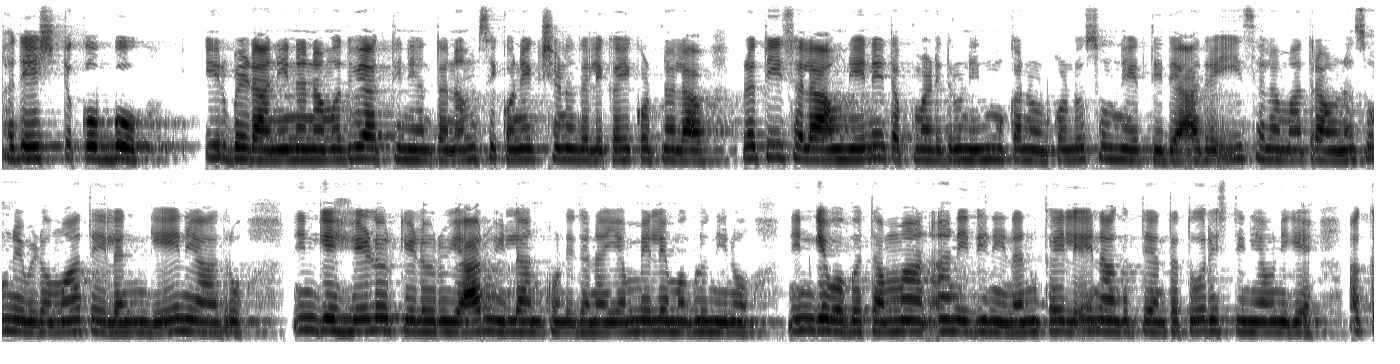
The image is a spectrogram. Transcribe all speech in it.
ಅದೆಷ್ಟು ಕೊಬ್ಬು ಇರಬೇಡ, ನಿನ್ನನ್ನು ಮದುವೆ ಆಗ್ತೀನಿ ಅಂತ ನಂಬಿಸಿ ಕೊನೆ ಕ್ಷಣದಲ್ಲಿ ಕೈ ಕೊಟ್ಟನಲ್ಲ ಪ್ರತಿ ಸಲ ಅವನೇನೇ ತಪ್ಪು ಮಾಡಿದ್ರು ನಿನ್ನ ಮುಖ ನೋಡಿಕೊಂಡು ಸುಮ್ಮನೆ ಇರ್ತಿದ್ದೆ. ಆದರೆ ಈ ಸಲ ಮಾತ್ರ ಅವನ ಸುಮ್ಮನೆ ಬಿಡೋ ಮಾತೇ ಇಲ್ಲ. ನಿನಗೆ ಏನೇ ಆದರೂ, ನಿನಗೆ ಹೇಳೋರು ಕೇಳೋರು ಯಾರೂ ಇಲ್ಲ ಅಂದ್ಕೊಂಡಿದ್ದಾನೆ ಎಂ ಎಲ್ ಎ ಮಗಳು ನೀನು. ನಿನಗೆ ಒಬ್ಬ ತಮ್ಮ ನಾನಿದ್ದೀನಿ. ನನ್ನ ಕೈಲಿ ಏನಾಗುತ್ತೆ ಅಂತ ತೋರಿಸ್ತೀನಿ ಅವನಿಗೆ. ಅಕ್ಕ,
